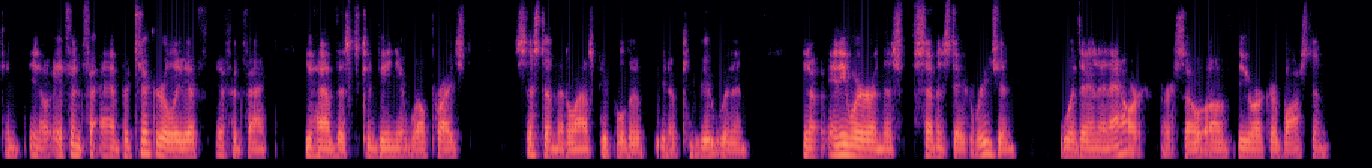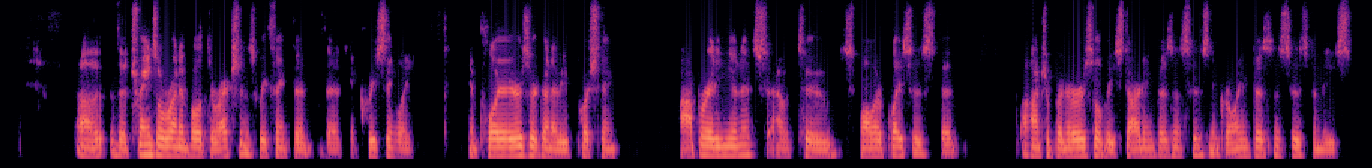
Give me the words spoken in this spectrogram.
Can you know if in fact and particularly if if in fact you have this convenient well priced system that allows people to you know commute within you know anywhere in this seven state region within an hour or so of New York or Boston uh, the trains will run in both directions. We think that that increasingly employers are going to be pushing operating units out to smaller places. That entrepreneurs will be starting businesses and growing businesses in these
